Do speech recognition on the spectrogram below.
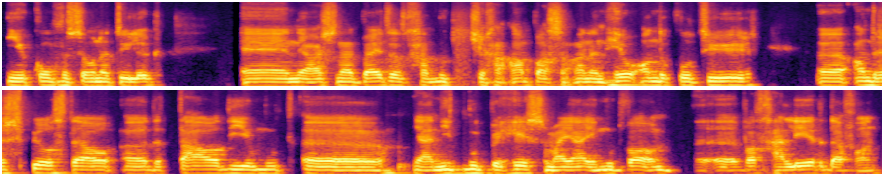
in je comfortzone natuurlijk. En ja, als je naar het buitenland gaat, moet je gaan aanpassen aan een heel andere cultuur. Uh, andere speelstijl, uh, de taal die je moet, uh, ja, niet moet beheersen, maar ja, je moet wel wat gaan leren daarvan.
